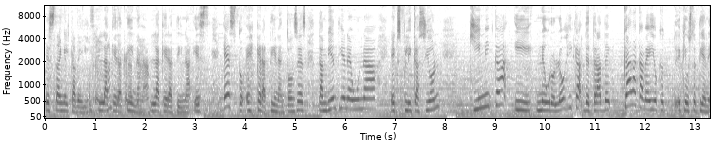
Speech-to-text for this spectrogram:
está en el cabello, la, queratina, la queratina. Es, esto es queratina, entonces también tiene una explicación química y neurológica detrás de cada cabello que, usted tiene.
